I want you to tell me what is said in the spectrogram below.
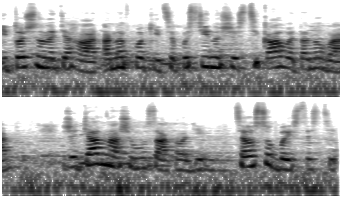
і точно не тягар, а навпаки, це постійно щось цікаве та нове. Життя в нашому закладі це особистості,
